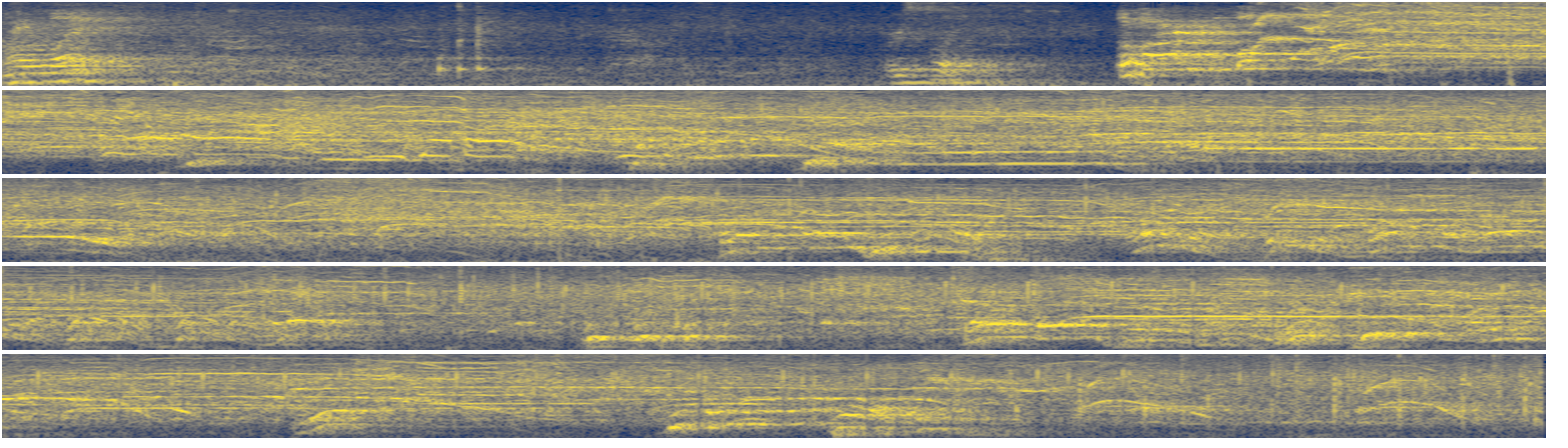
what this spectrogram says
All right. First place. The Martin Boys!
